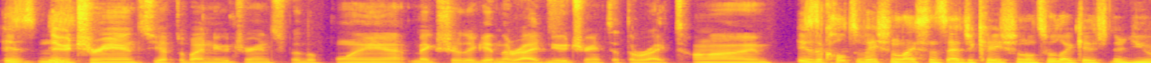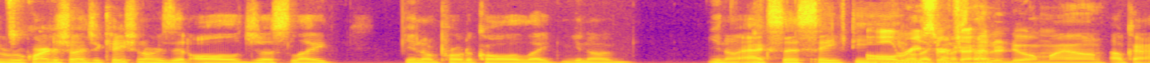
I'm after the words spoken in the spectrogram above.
Is, is, nutrients. You have to buy nutrients for the plant. Make sure they're getting the right nutrients at the right time. is the cultivation license educational too? Like, is are you required to show education, or is it all just like, you know, protocol, like you know, you know, access, safety, All research kind of I had to do on my own. Okay,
